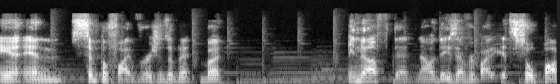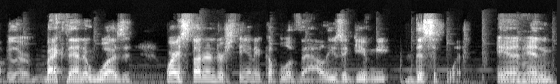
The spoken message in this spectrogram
and, and simplified versions of it. But enough that nowadays everybody it's so popular. Back then it was where I started understanding a couple of values it gave me discipline and mm. and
